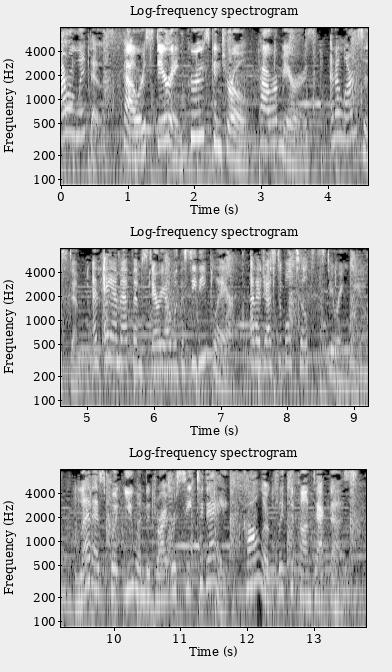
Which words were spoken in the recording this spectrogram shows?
power windows, power steering, cruise control, power mirrors, an alarm system, an AM FM stereo with a CD player, an adjustable tilt steering wheel. Let us put you in the driver's seat today. Call or click to contact us.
